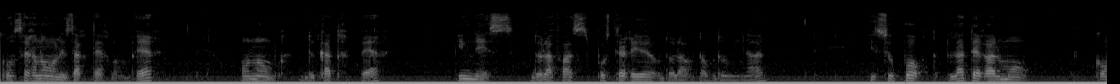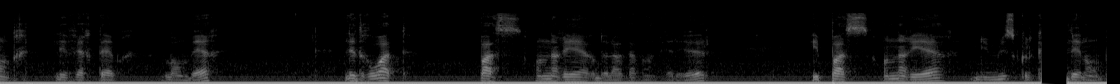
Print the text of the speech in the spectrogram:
Concernant les artères lombaires, en nombre de quatre paires, ils naissent de la face postérieure de l'arbre abdominale. Ils se portent latéralement contre les vertèbres lombaires. Les droites passent en arrière de la cave inférieure et passe en arrière du muscle des lombes.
